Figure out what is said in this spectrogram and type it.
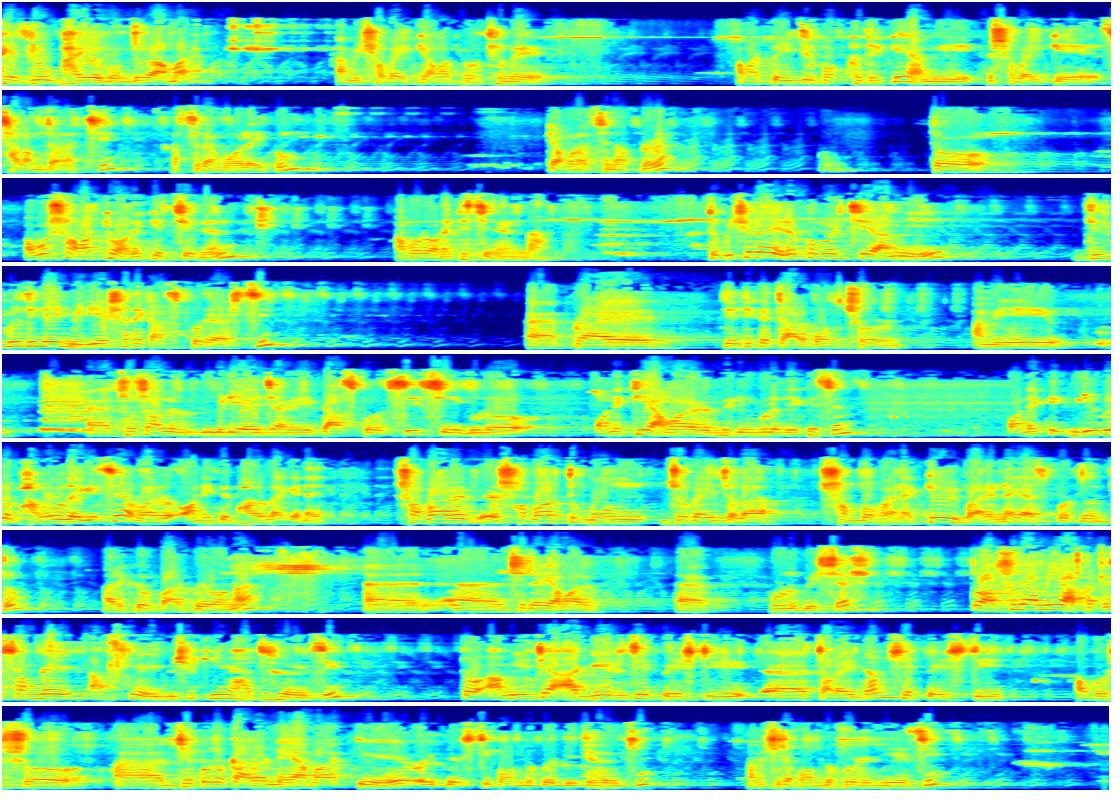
Facebook ভাই ও বন্ধুরা আমার, আমি সবাইকে আমার প্রথমে, আমার পেজের পক্ষ থেকে আমি সবাইকে সালাম জানাচ্ছি। আসসালামু আলাইকুম। কেমন আছেন আপনারা? তো, অবশ্য আমাকে অনেকে চেনেন, আবার অনেকে চেনেন না। তো বিষয়টা এরকমের যে আমি দীর্ঘদিন এই মিডিয়ার সাথে কাজ করে আসছি। প্রায় তিন থেকে চার বছর আমি এই সোশ্যাল মিডিয়ায় যে আমি কাজ করছি, সেগুলো অনেকেই আমার ভিডিওগুলো দেখেছেন। অনেকের ভিডিওগুলো ভালো লেগেছে, আবার অনেকে ভালো লাগে নাই। সবার সবার তো মন জোগাই চলা সম্ভব হয় না। কেউই পারে নাই আজ পর্যন্ত, আর কেউ পারবেও না। সেটাই আমার পূর্ণ বিশ্বাস। তো আসলে আমি আপনাদের সামনে আজকে এই বিষয়টি নিয়ে হাজির হয়েছি। তো আমি যে আগের যে পেজটি চালাইতাম সেই পেজটি অবশ্য যে কোনো কারণে আমাকে ওই পেজটি বন্ধ করে দিতে হয়েছে। আমি সেটা বন্ধ করে দিয়েছি।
